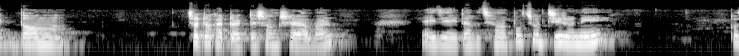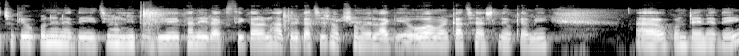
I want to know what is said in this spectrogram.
একদম ছোটোখাটো একটা সংসার আমার। এই যে এটা হচ্ছে আমার প্রচুর চিরুনি কচুকেও কোনে এনে দিই চিরুনিটা দিয়ে এখানেই রাখছি, কারণ হাতের কাছে সব সময় লাগে। ও আমার কাছে আসলে ওকে আমি কোনটা এনে দেই?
